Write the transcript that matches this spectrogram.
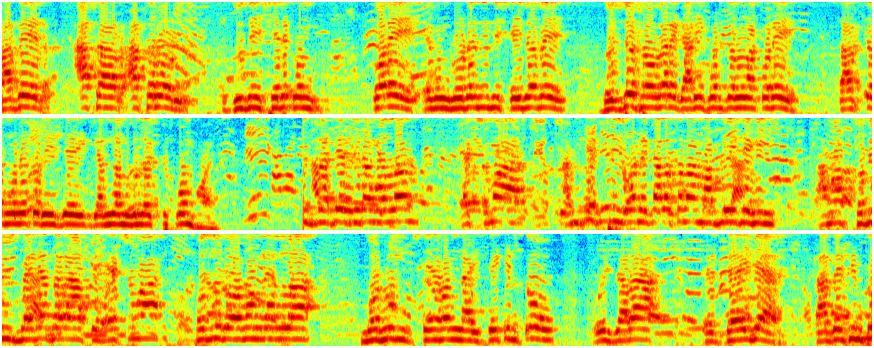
তাদের আচার আচরণ যদি সেরকম করে এবং রোডে যদি সেইভাবে ধৈর্য সহকারে গাড়ি পরিচালনা করে তাকে মনে করি যে এই গ্যাঞ্জামগুলো একটু কম হয়। যেটা বললাম, এক সময় আমি দেখছি অনেক আলোচনার মাধ্যমেই দেখি, আমার শ্রমিক ভাইরা যারা আছে, এক সময় ফজলুর রহমান মোল্লা, মরহুম সে এখন নাই, সে কিন্তু ওই যারা ড্রাইভার, তাদের কিন্তু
